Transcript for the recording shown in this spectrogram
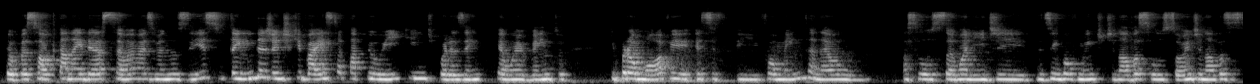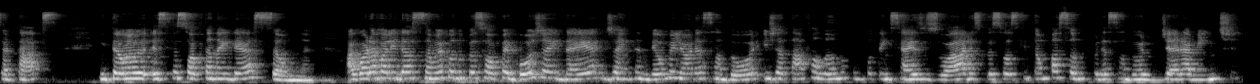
Então, o pessoal que está na ideação é mais ou menos isso. Tem muita gente que vai em Startup Weekend, por exemplo, que é um evento que promove esse, e fomenta né, o, a solução ali de desenvolvimento de novas soluções, de novas startups. Então, é esse pessoal que está na ideação, né? Agora, a validação é quando o pessoal pegou já a ideia, já entendeu melhor essa dor e já está falando com potenciais usuários, pessoas que estão passando por essa dor diariamente,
